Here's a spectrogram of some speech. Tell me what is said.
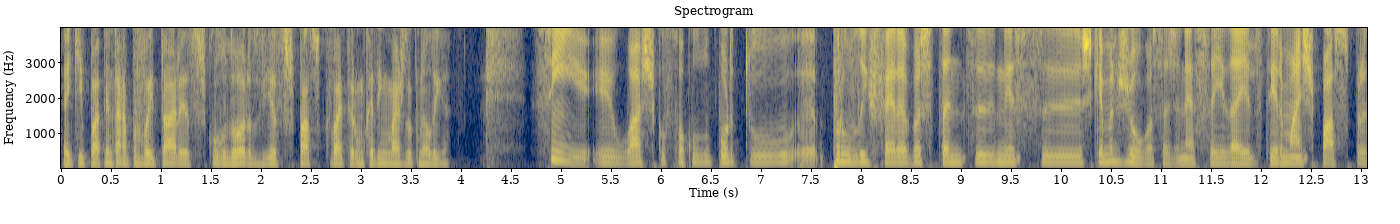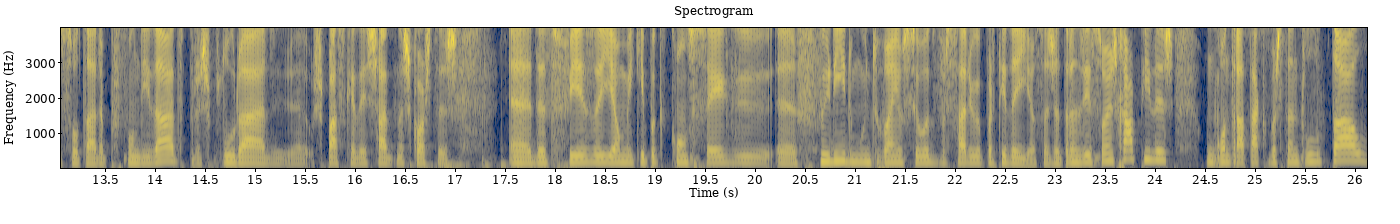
A equipa a tentar aproveitar esses corredores e esse espaço que vai ter um bocadinho mais do que na Liga? Sim, eu acho que o Clube do Porto eh, prolifera bastante nesse esquema de jogo, ou seja, nessa ideia de ter mais espaço para soltar a profundidade, para explorar eh, o espaço que é deixado nas costas uh, da defesa e é uma equipa que consegue uh, ferir muito bem o seu adversário a partir daí, ou seja, transições rápidas, um contra-ataque bastante letal,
